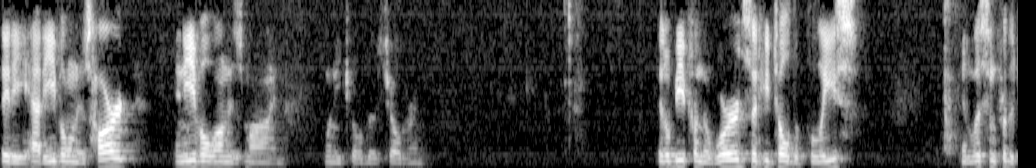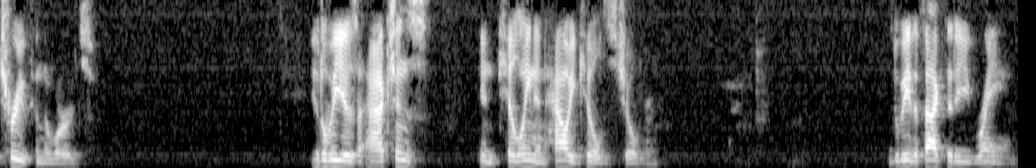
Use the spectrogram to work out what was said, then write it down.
that he had evil in his heart and evil on his mind when he killed those children? It'll be from the words that he told the police, and listen for the truth in the words. It'll be his actions in killing and how he killed his children. It'll be the fact that he ran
